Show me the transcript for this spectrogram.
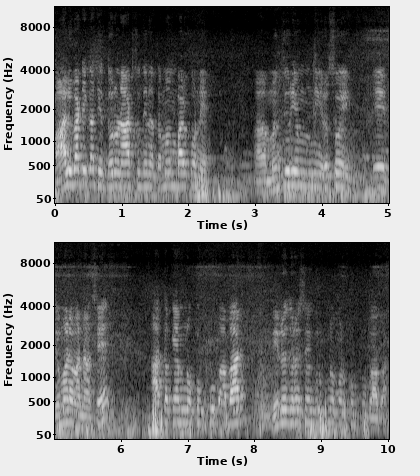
બાલવાટિકાથી ધોરણ આઠ સુધીના તમામ બાળકોને મંચુરિયમની રસોઈ એ જમાડવાના છે. આ તો એમનો ખૂબ ખૂબ આભાર. દિલોજ રસોઈ ગ્રુપનો પણ ખૂબ ખૂબ આભાર.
